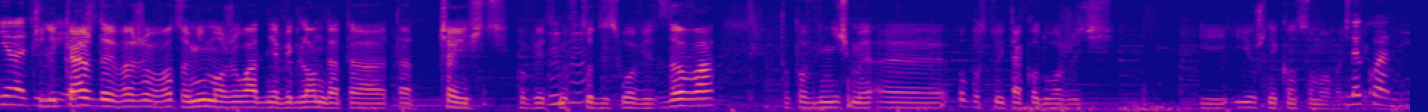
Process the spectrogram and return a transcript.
nie radzimy Czyli jeść. każde warzywo, co mimo, że ładnie wygląda ta, ta część, powiedzmy w Mhm. cudzysłowie, zdrowa, to powinniśmy e, po prostu i tak odłożyć i, i już nie konsumować tego. Dokładnie.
